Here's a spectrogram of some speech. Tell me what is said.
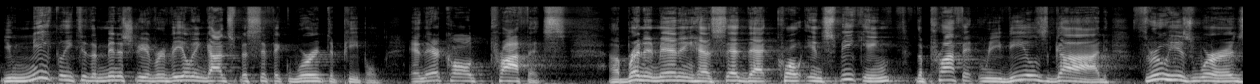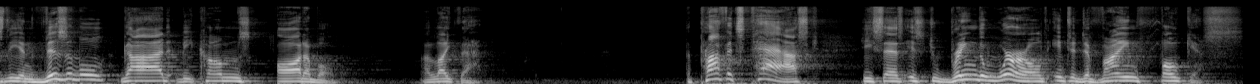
uniquely to the ministry of revealing God's specific word to people, and they're called prophets. Uh, Brennan Manning has said that, quote, in speaking, the prophet reveals God through his words, the invisible God becomes audible. I like that. The prophet's task, he says, is to bring the world into divine focus.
